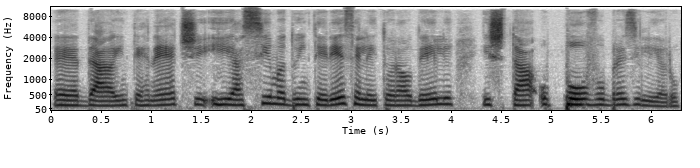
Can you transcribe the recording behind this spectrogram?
é, da internet e acima do interesse eleitoral dele está o povo brasileiro.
